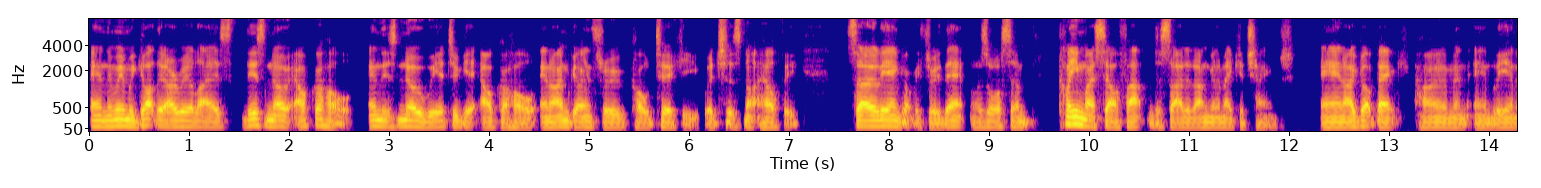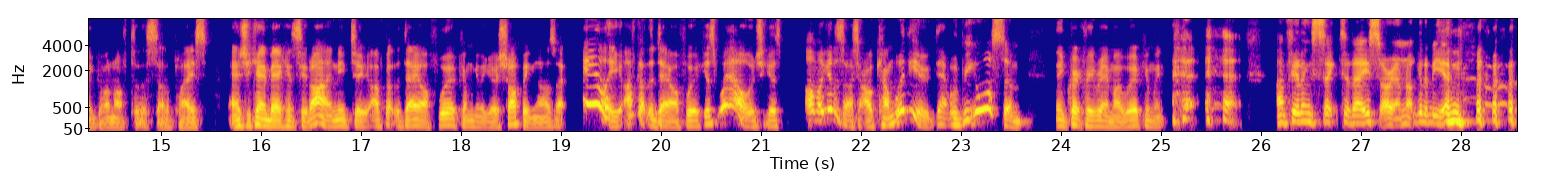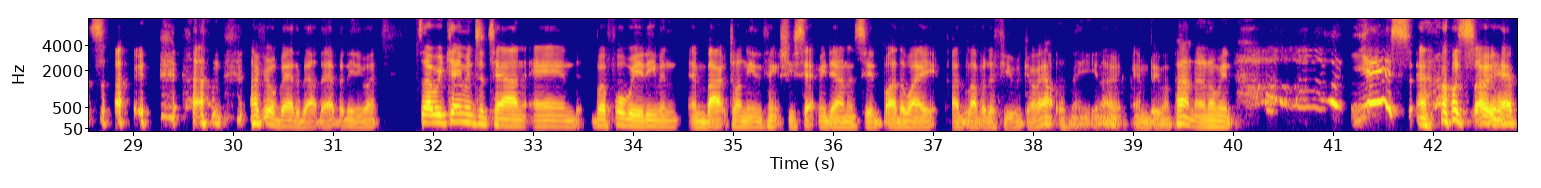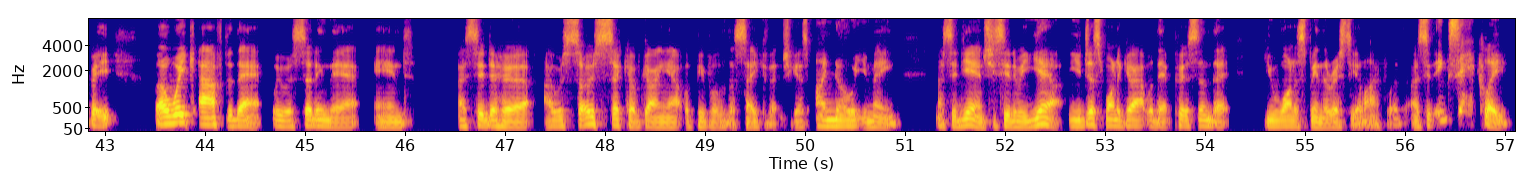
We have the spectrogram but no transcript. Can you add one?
And then when we got there, I realized there's no alcohol and there's nowhere to get alcohol. And I'm going through cold turkey, which is not healthy. So Leanne got me through that. It was awesome. Cleaned myself up and decided I'm going to make a change. And I got back home and, and Leanne had gone off to this other place. And she came back and said, Oh, I need to, I've got the day off work. I'm going to go shopping. And I was like, Ellie, I've got the day off work as well. And she goes, Oh my goodness. I said, I'll come with you. That would be awesome. Then quickly ran my work and went, I'm feeling sick today. Sorry, I'm not going to be in. so um, I feel bad about that. But anyway, so we came into town, and before we had even embarked on anything, she sat me down and said, By the way, I'd love it if you would go out with me, you know, and be my partner. And I went, oh, yes. And I was so happy. But a week after that, we were sitting there and I said to her, I was so sick of going out with people for the sake of it. She goes, I know what you mean. I said, Yeah. And she said to me, Yeah, you just want to go out with that person that you want to spend the rest of your life with. I said, Exactly.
